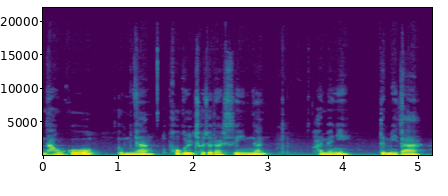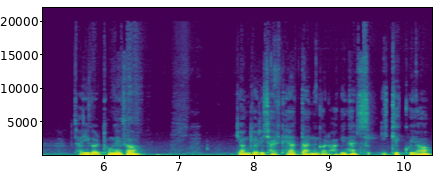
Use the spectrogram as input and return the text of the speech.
나오고 음량 폭을 조절할 수 있는 화면이 뜹니다. 자, 이걸 통해서 연결이 잘 되었다는 걸 확인할 수 있겠고요.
